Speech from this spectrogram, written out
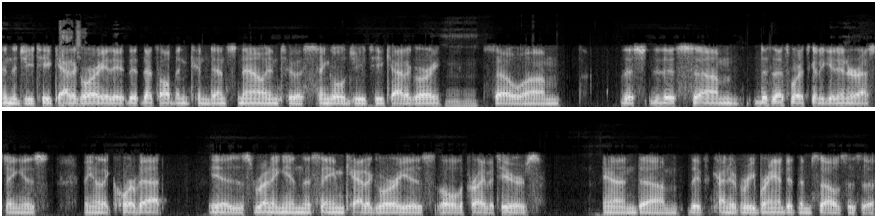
in the GT category. They, that that's all been condensed now into a single GT category. So um, this this um, this that's where it's going to get interesting. Is you know the Corvette is running in the same category as all the privateers, and um, they've kind of rebranded themselves as a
